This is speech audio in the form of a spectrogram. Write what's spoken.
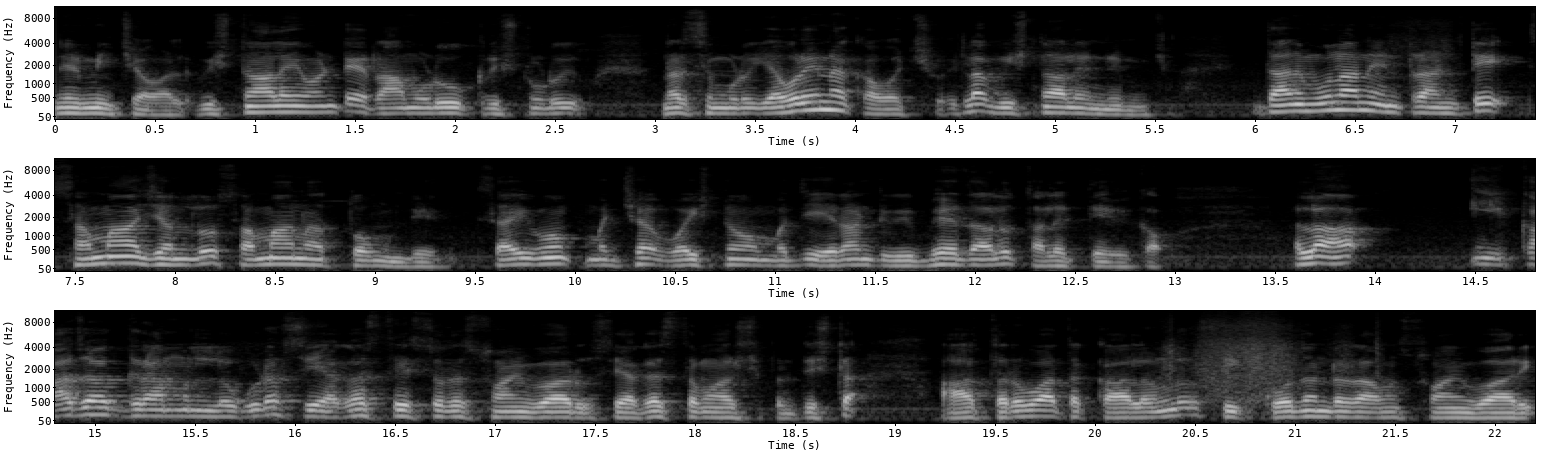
నిర్మించేవాళ్ళు. విష్ణాలయం అంటే రాముడు కృష్ణుడు నరసింహుడు ఎవరైనా కావచ్చు. ఇట్లా విష్ణాలయం నిర్మించారు. దాని మూలాన ఏంటంటే సమాజంలో సమానత్వం ఉండేది. శైవం మధ్య వైష్ణవం మధ్య ఎలాంటి విభేదాలు తలెత్తేవి కావు. అలా ఈ కాజా గ్రామంలో కూడా శ్రీ అగస్తేశ్వర స్వామి వారు శ్రీ అగస్త మహర్షి ప్రతిష్ట ఆ తరువాత కాలంలో శ్రీ కోదండరామ స్వామి వారి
